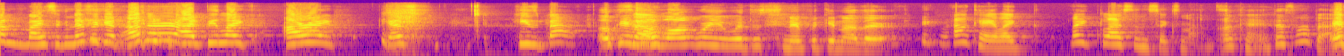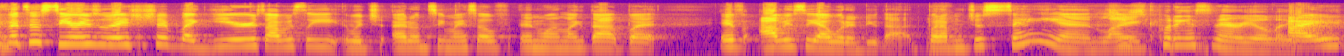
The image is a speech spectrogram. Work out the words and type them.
on my significant other. I'd be like, all right, guess he's back. Okay, So- how long were you with the significant other? Okay, like like less than six months. Okay, that's not bad. If it's a serious relationship, like years, obviously, which I don't see myself in one like that, but if obviously I wouldn't do that. But I'm just saying, She's like, putting a scenario like I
